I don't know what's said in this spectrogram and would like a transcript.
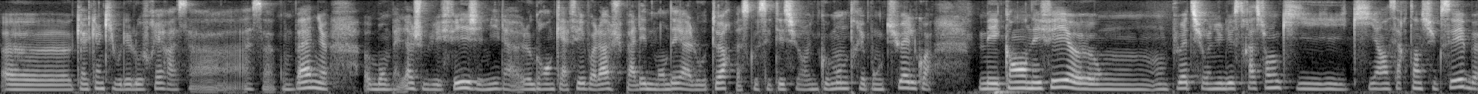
quelqu'un qui voulait l'offrir à sa, à sa compagne, bon ben là je lui ai fait, j'ai mis le grand café, voilà, je suis pas allée demander à l'auteur parce que c'était sur une commande très ponctuelle, quoi. Mais quand en effet on, peut être sur une illustration qui, a un certain succès, bah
